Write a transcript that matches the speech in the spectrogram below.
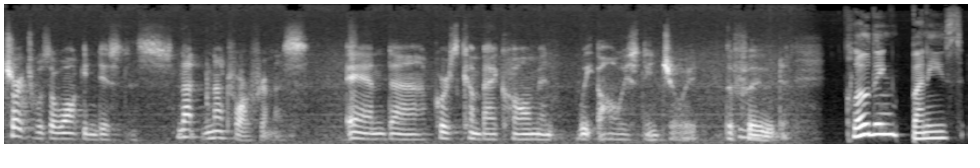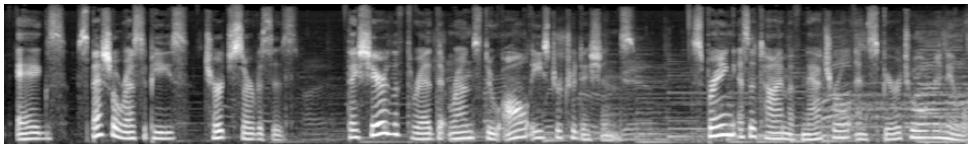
Church was a walking distance, not, not far from us. And uh, of course, come back home, and we always enjoyed the food. Clothing, bunnies, eggs, special recipes, church services. They share the thread that runs through all Easter traditions. Spring is a time of natural and spiritual renewal.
